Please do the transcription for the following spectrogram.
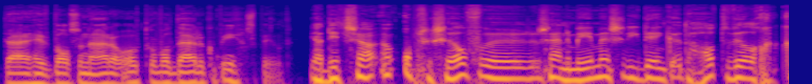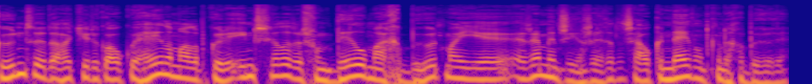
daar heeft Bolsonaro ook toch wel duidelijk op ingespeeld. Ja, dit zou eh, op zichzelf uh, zijn er meer mensen die denken het had wel gekund. Uh, daar had je natuurlijk ook weer helemaal op kunnen instellen. Dat is zo'n deel maar gebeurd. Maar je, er zijn mensen die zeggen dat zou ook in Nederland kunnen gebeuren.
